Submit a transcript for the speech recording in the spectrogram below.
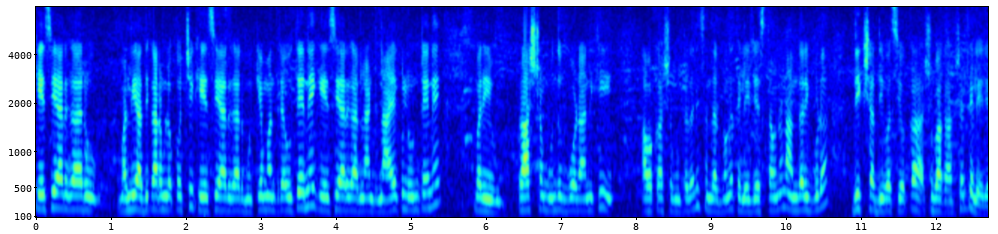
కేసీఆర్ గారు మళ్ళీ అధికారంలోకి వచ్చి కేసీఆర్ గారు ముఖ్యమంత్రి అవుతేనే కేసీఆర్ గారు లాంటి నాయకులు ఉంటేనే మరి రాష్ట్రం ముందుకు పోవడానికి అవకాశం ఉంటుందని సందర్భంగా తెలియజేస్తా ఉన్నాను. అందరికీ కూడా దీక్షా దివస్ యొక్క శుభాకాంక్షలు తెలియజేస్తాను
